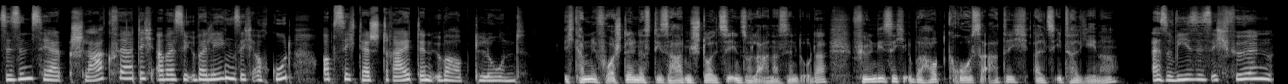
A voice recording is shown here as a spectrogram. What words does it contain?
Sie sind sehr schlagfertig, aber sie überlegen sich auch gut, ob sich der Streit denn überhaupt lohnt. Ich kann mir vorstellen, dass die Sarden stolze Insulaner sind, oder? Fühlen die sich überhaupt großartig als Italiener? Also wie sie sich fühlen,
